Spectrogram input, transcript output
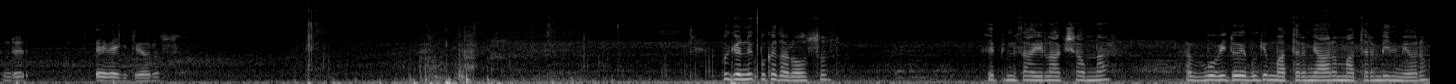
Şimdi eve gidiyoruz. Bugünlük bu kadar olsun. Hepinize hayırlı akşamlar. Tabii bu videoyu bugün mü atarım, yarın mı atarım bilmiyorum.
